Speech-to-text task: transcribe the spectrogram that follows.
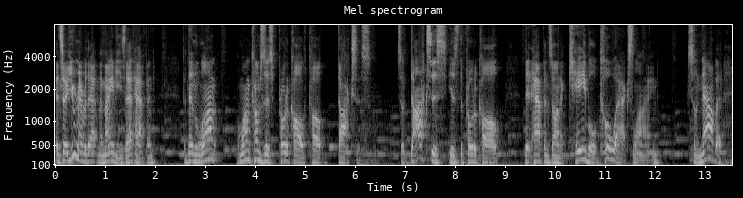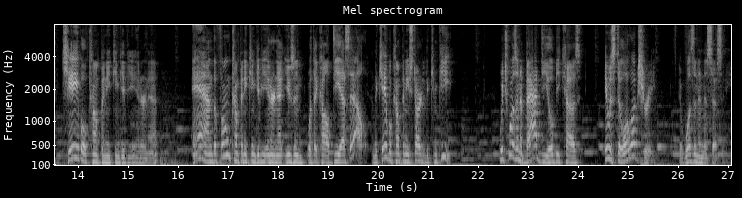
And so you remember that in the 90s, that happened. But then along, along comes this protocol called DOCSIS. So DOCSIS is the protocol that happens on a cable coax line. So now the cable company can give you internet and the phone company can give you internet using what they call DSL. And the cable company started to compete, which wasn't a bad deal because it was still a luxury. It wasn't a necessity.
